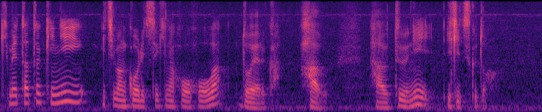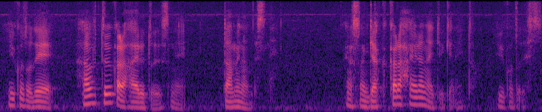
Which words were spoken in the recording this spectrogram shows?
決めた時に一番効率的な方法はどうやるか。How How to に行き着くと。いうことで How to から入るとですねダメなんですね。その逆から入らないといけないということです。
